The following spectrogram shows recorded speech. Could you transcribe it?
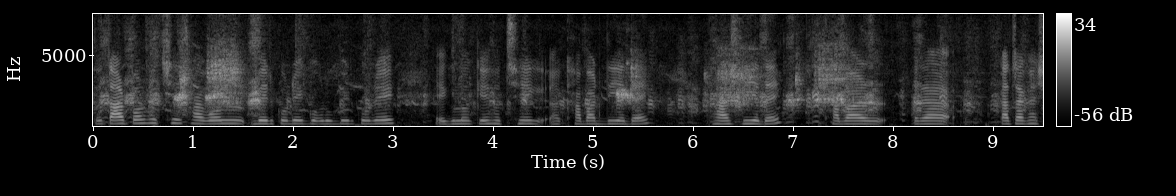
তো তারপর হচ্ছে ছাগল বের করে, গরু বের করে এগুলোকে হচ্ছে খাবার দিয়ে দেয়, ঘাস দিয়ে দেয়। খাবার এরা কাঁচা ঘাস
